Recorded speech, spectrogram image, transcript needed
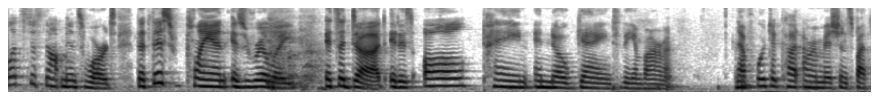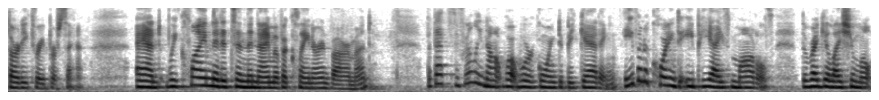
let's just not mince words. That this plan is really, it's a dud. It is all pain and no gain to the environment. Now, if we're to cut our emissions by 33 percent, and we claim that it's in the name of a cleaner environment, but that's really not what we're going to be getting. Even according to EPA's models, the regulation will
